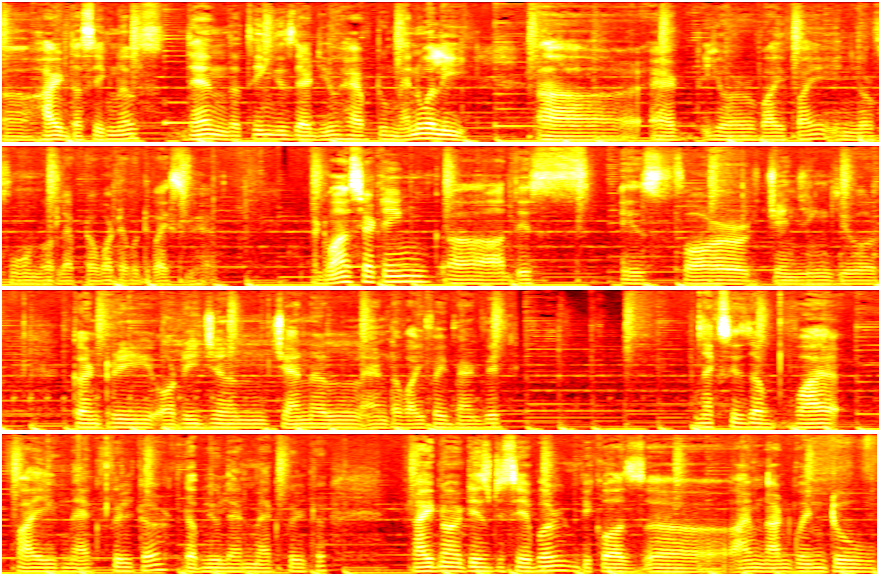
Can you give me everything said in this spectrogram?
uh, hide the signals. Then the thing is that you have to manually uh, add your Wi-Fi in your phone or laptop whatever device you have advanced setting uh, this is for changing your country or region channel and the Wi-Fi bandwidth. Next is the Wi-Fi MAC filter WLAN MAC filter. Right now it is disabled because uh, I'm not going to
